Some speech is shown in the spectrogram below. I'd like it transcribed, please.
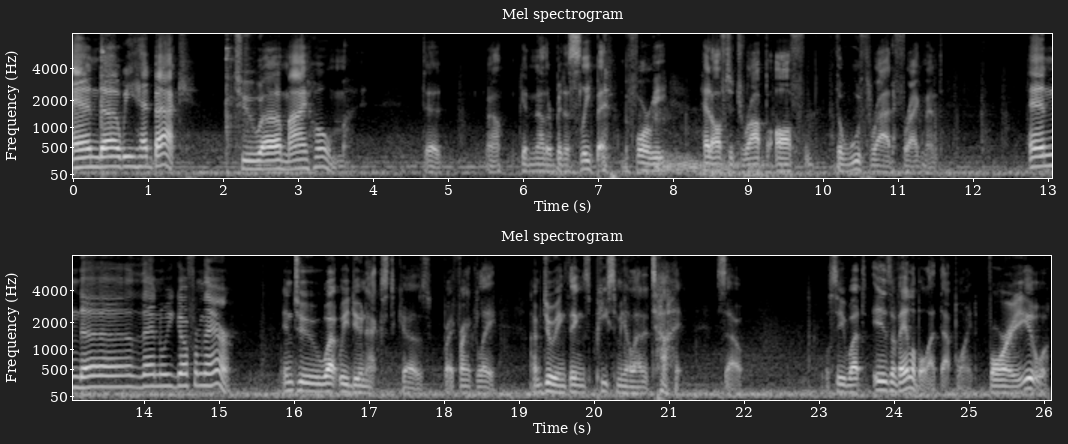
And uh, we head back to uh, my home to, well, get another bit of sleep in before we head off to drop off the Wuuthrad fragment. And uh, then we go from there into what we do next, because, quite frankly, I'm doing things piecemeal at a time. So we'll see what is available at that point for you.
